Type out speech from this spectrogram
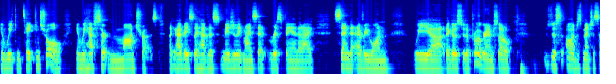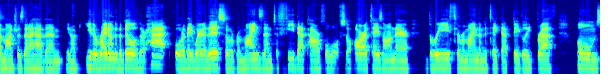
and we can take control and we have certain mantras like i basically have this major league mindset wristband that i send to everyone. We uh, that goes through the program. So just i'll just mention some mantras that i have them you know either right under the bill of their hat or they wear this so it reminds them to feed that powerful wolf. So Arete's on there breathe to remind them to take that big league breath ohms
